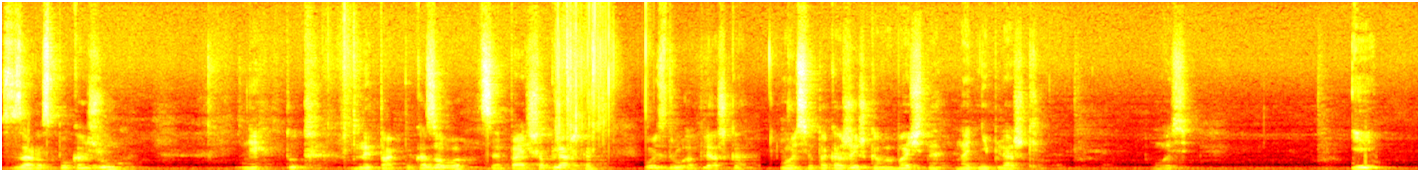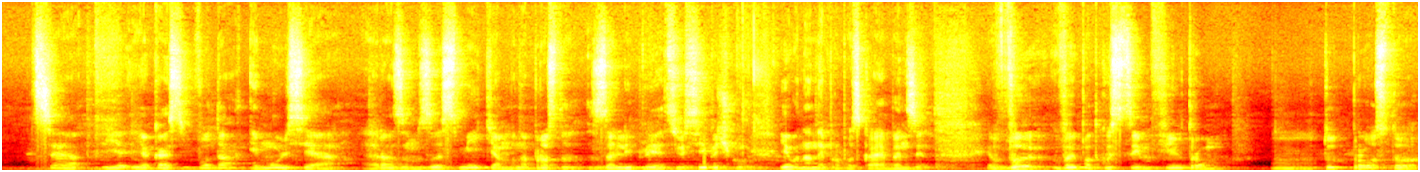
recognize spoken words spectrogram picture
Зараз покажу. Ні, тут не так показово. Це перша пляшка. Ось друга пляшка. Ось отака жишка, ви бачите, на дні пляшки. Ось. І це якась вода, емульсія разом з сміттям. Вона просто заліплює цю сіточку і вона не пропускає бензин. В випадку з цим фільтром тут просто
